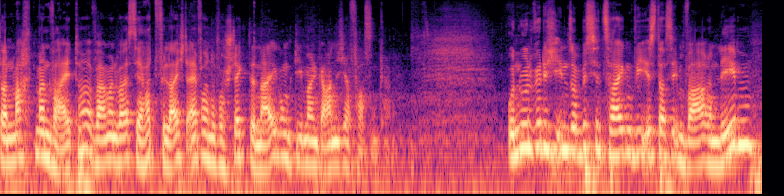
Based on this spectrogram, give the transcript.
dann macht man weiter, weil man weiß, der hat vielleicht einfach eine versteckte Neigung, die man gar nicht erfassen kann. Und nun würde ich Ihnen so ein bisschen zeigen, wie ist das im wahren Leben,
